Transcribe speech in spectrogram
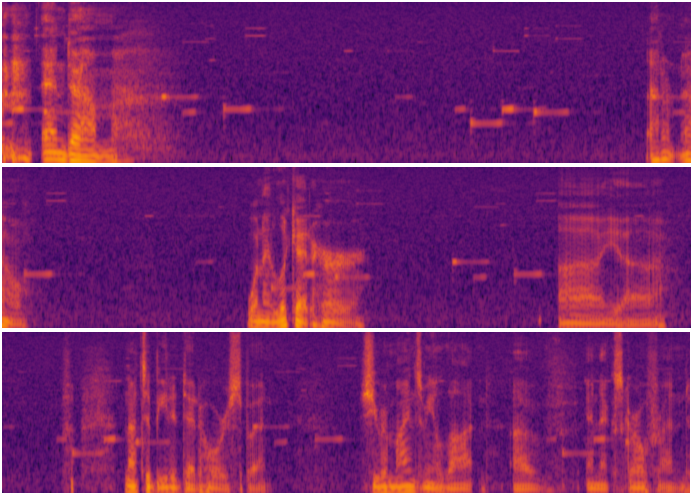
and um, I don't know. When I look at her, I uh, not to beat a dead horse, but she reminds me a lot of an ex-girlfriend.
